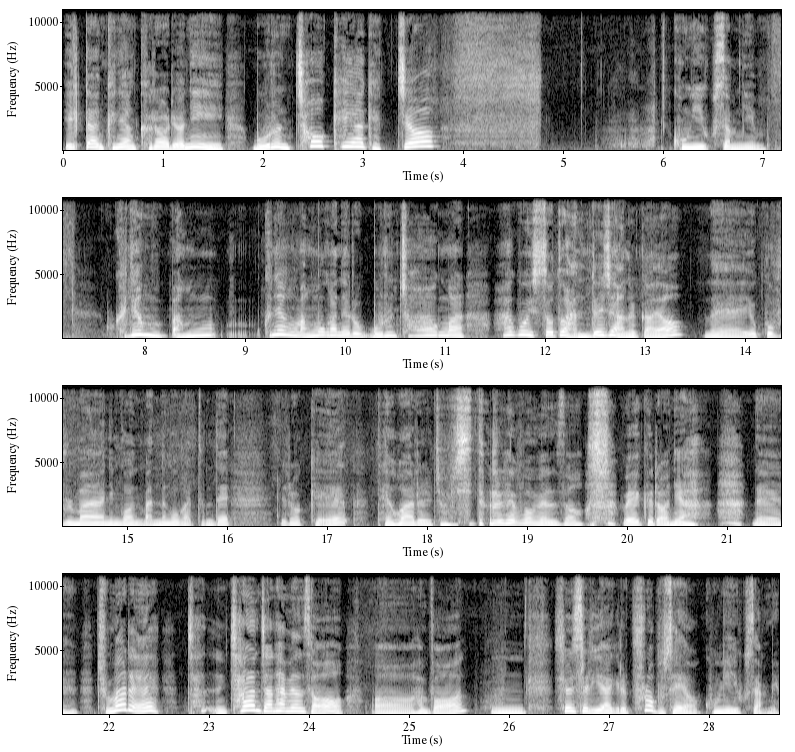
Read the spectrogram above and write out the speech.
일단 그냥 그러려니 모른 척 해야겠죠? 0263님, 그냥 막, 그냥 막무가내로 모른 척만 하고 있어도 안 되지 않을까요? 네, 욕구 불만인 건 맞는 것 같은데, 이렇게 대화를 좀 시도를 해보면서, 왜 그러냐. 네, 주말에 차, 차 한잔 하면서, 어, 한번, 음, 슬슬 이야기를 풀어보세요. 0263님.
